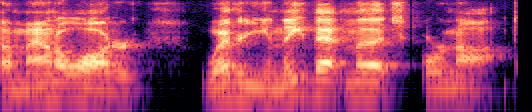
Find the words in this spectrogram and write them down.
amount of water, whether you need that much or not.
